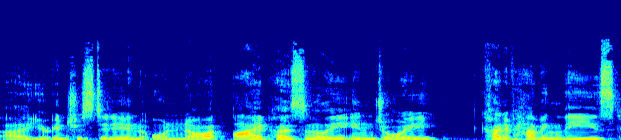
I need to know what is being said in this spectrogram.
uh, you're interested in or not. I personally enjoy kind of having these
